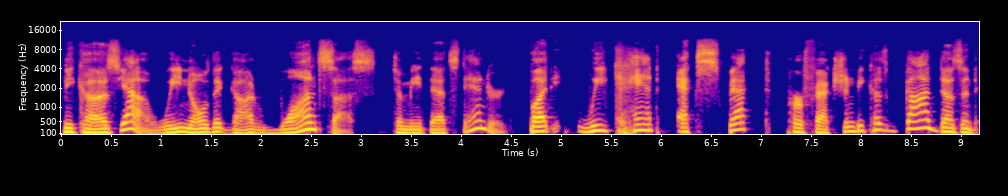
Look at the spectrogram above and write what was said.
because, yeah, we know that God wants us to meet that standard, but we can't expect perfection because God doesn't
